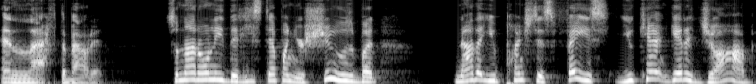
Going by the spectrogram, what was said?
and laughed about it. So not only did he step on your shoes, but now that you punched his face, you can't get a job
